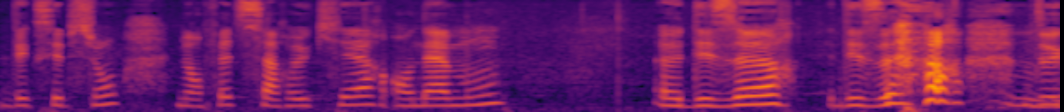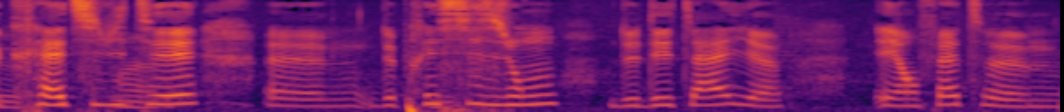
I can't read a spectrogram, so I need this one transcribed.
d'exception. Mais en fait, ça requiert en amont des heures, des heures de créativité, de précision, de détails. Et en fait, euh,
